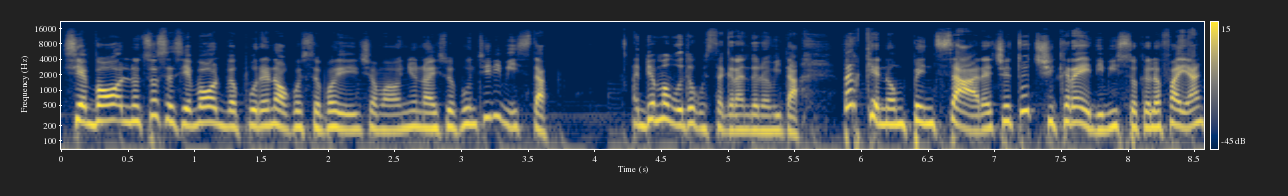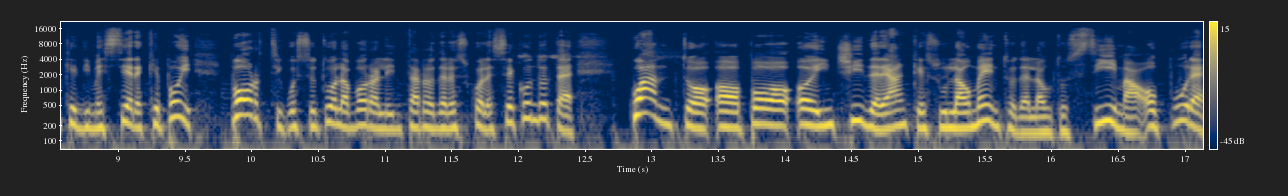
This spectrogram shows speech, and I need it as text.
si evol- non so se si evolve oppure no, questo poi diciamo ognuno ha i suoi punti di vista. Abbiamo avuto questa grande novità. Perché non pensare, cioè tu ci credi, visto che lo fai anche di mestiere, che poi porti questo tuo lavoro all'interno delle scuole, secondo te quanto eh, può eh, incidere anche sull'aumento dell'autostima oppure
